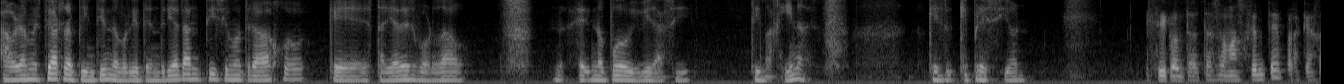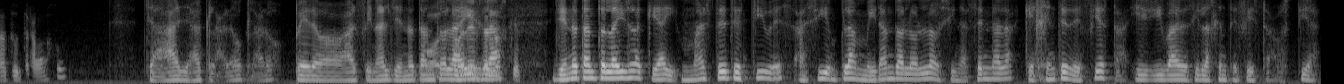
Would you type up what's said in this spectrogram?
ahora me estoy arrepintiendo porque tendría tantísimo trabajo que estaría desbordado. No, eh, no puedo vivir así. ¿Te imaginas? Qué, qué presión. ¿Y si contratas a más gente para que haga tu trabajo? Ya, ya, claro, claro. Pero al final lleno ¿O tanto la isla, que- lleno tanto la isla que hay más detectives, así en plan mirando a los lados sin hacer nada, que gente de fiesta. Y iba a decir la gente de fiesta, hostia,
